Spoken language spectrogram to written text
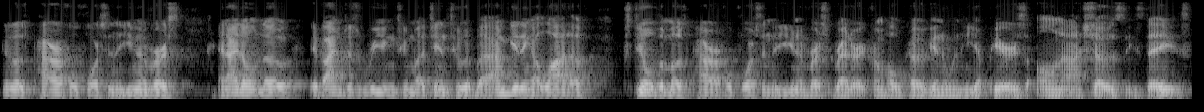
the most powerful force in the universe. And I don't know if I'm just reading too much into it, but I'm getting a lot of still the most powerful force in the universe rhetoric from Hulk Hogan when he appears on uh, shows these days.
